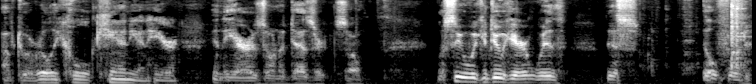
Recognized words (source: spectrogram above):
up to a really cool canyon here in the Arizona desert. So let's see what we can do here with this Ilford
